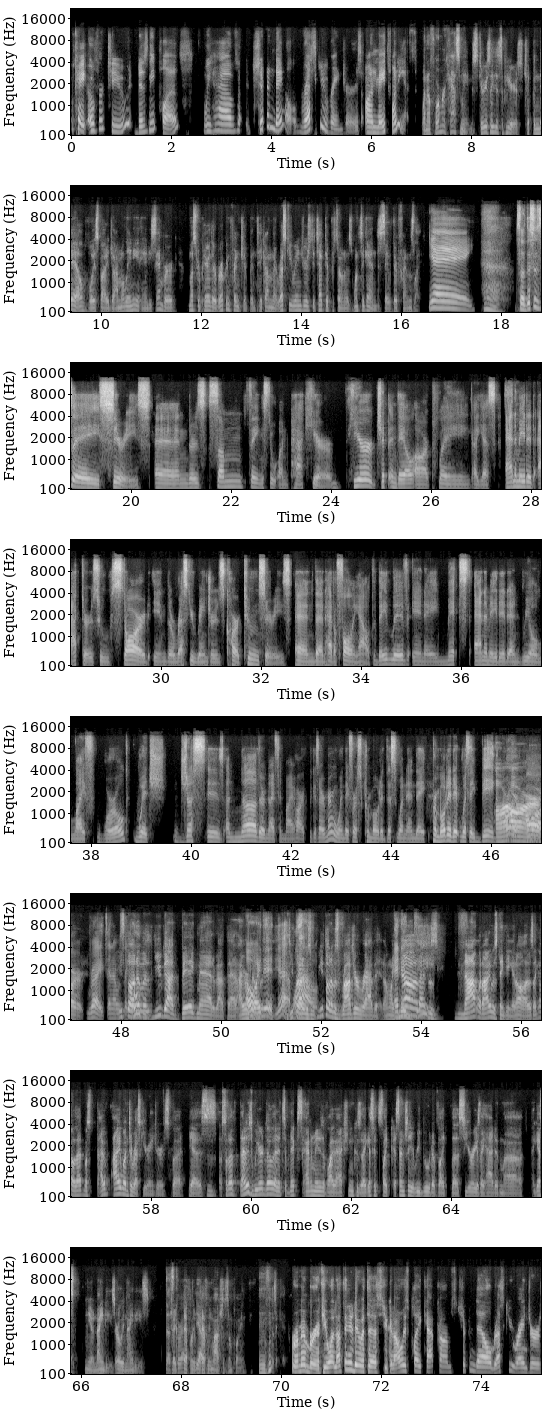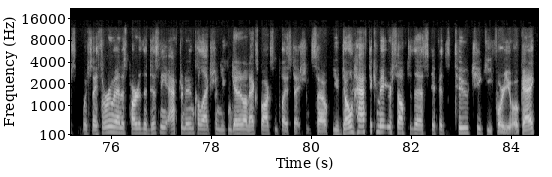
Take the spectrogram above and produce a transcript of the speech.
Okay, over to Disney Plus. We have Chip and Dale Rescue Rangers on May 20th. When a former castmate mysteriously disappears, Chip and Dale, voiced by John Mulaney and Andy Samberg, must repair their broken friendship and take on their rescue rangers detective personas once again to save their friend's life. Yay. so this is a series and there's some things to unpack here here chip and dale are playing i guess animated actors who starred in the rescue rangers cartoon series and then had a falling out they live in a mixed animated and real life world which just is another knife in my heart because I remember when they first promoted this one and they promoted it with a big RR, right? And I was you like, thought oh. it was you got big mad about that. I remember. Oh, I did. Yeah, you wow. thought it was you thought it was Roger Rabbit. I'm like, and no, indeed. that was not what I was thinking at all. I was like, oh, that must. I, I went to Rescue Rangers, but yeah, this is so that that is weird though that it's a mix animated of live action because I guess it's like essentially a reboot of like the series they had in the I guess you know 90s, early 90s. That's correct. definitely Yeah. definitely watched at some point Mhm. as a kid. Remember, if you want nothing to do with this, you can always play Capcom's Chip and Dale Rescue Rangers, which they threw in as part of the Disney Afternoon Collection. You can get it on Xbox and PlayStation. So you don't have to commit yourself to this if it's too cheeky for you, okay?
